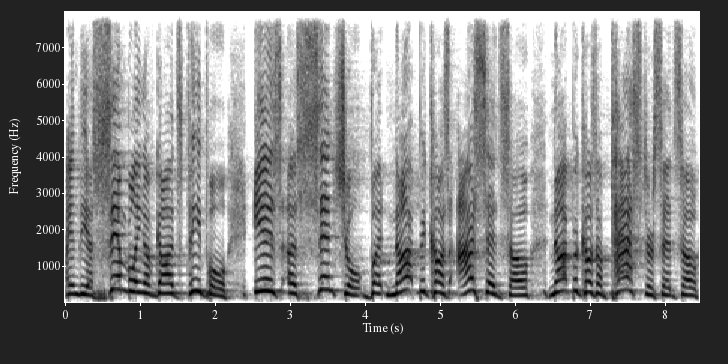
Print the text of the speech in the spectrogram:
and the assembling of God's people is essential, but not because I said so, not because a pastor said so,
